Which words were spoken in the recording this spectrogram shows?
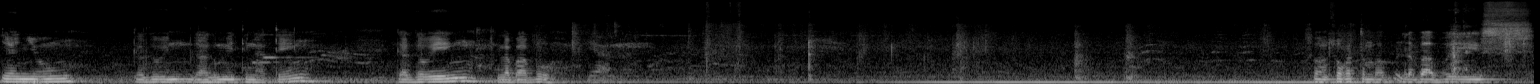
Yan yung gagawin, gagamitin nating gagawing lababo. Yan. So ang sukat ng bab- lababo is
